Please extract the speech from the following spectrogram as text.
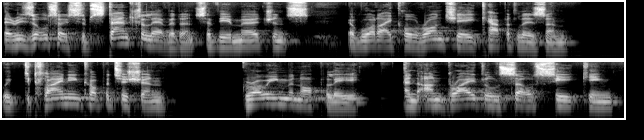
there is also substantial evidence of the emergence of what I call rentier capitalism, with declining competition, growing monopoly, and unbridled self seeking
